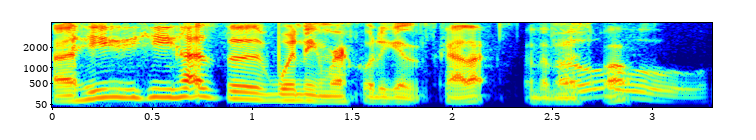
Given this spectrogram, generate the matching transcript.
Uh, he he has the winning record against Kalak for the most part. Oh.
